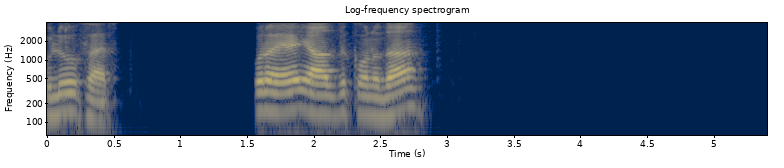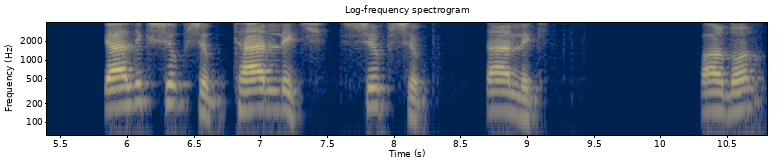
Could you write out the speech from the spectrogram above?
Bluefer. Buraya yazdık onu da. Geldik şıp şıp. Terlik. Şıp şıp. Terlik. Pardon.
